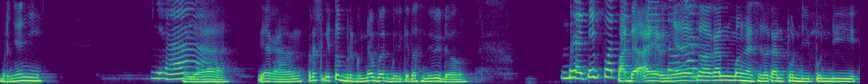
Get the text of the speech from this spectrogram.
bernyanyi. Ya, Iya. Iya kan? Terus itu berguna buat diri kita sendiri dong. berarti potensi Pada akhirnya itu akan menghasilkan pundi-pundi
